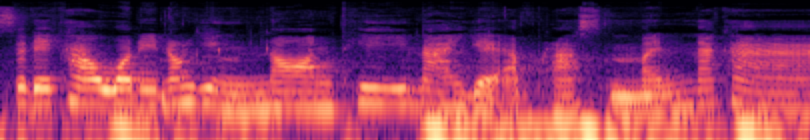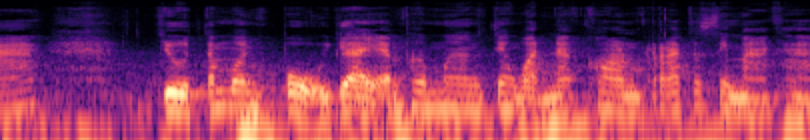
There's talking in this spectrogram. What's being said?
สวัสดีค่ะ วันนี้น้องหญิงนอนที่นายใหญ่อพาร์ตเมนต์นะคะ อยู่ตำบลปู่ใหญ่อำเภอเมืองจังหวัดนครราชสีมาค่ะ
